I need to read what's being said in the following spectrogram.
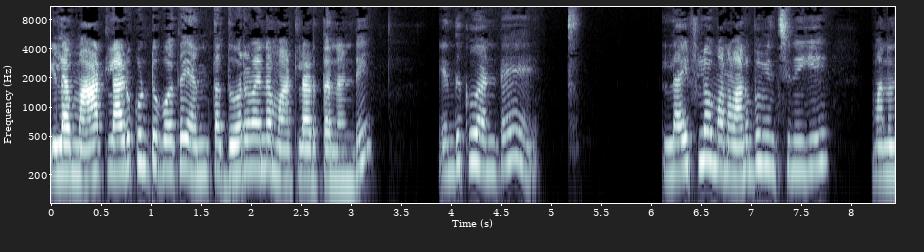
ఇలా మాట్లాడుకుంటూ పోతే ఎంత దూరమైనా మాట్లాడతానండి. ఎందుకు అంటే లైఫ్లో మనం అనుభవించినవి మనం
